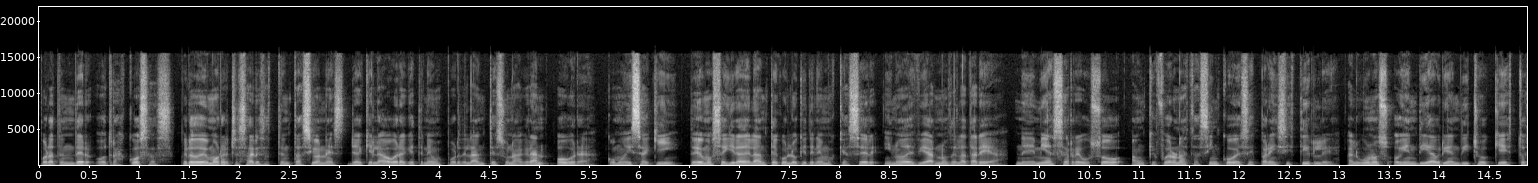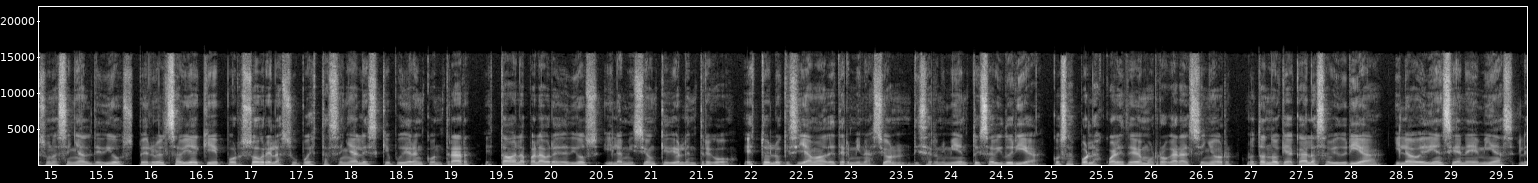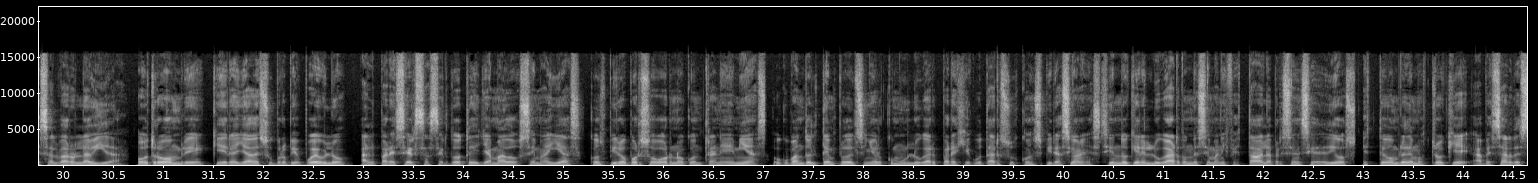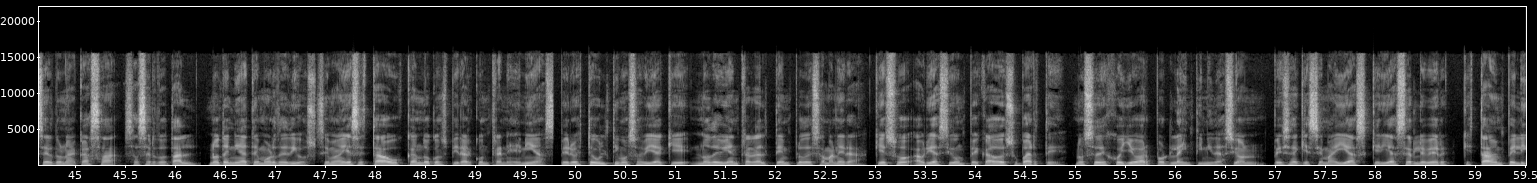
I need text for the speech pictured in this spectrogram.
por atender otras cosas, pero debemos rechazar esas tentaciones, ya que la obra que tenemos por delante es una gran obra, como dice aquí. Debemos seguir adelante con lo que tenemos que hacer y no desviarnos de la tarea. Nehemías se rehusó, aunque fueron hasta cinco veces para insistirle. Algunos hoy en día habrían dicho que esto es una señal de Dios, pero él sabía que por sobre las supuestas señales que pudiera encontrar estaba la palabra de Dios y la misión que Dios le entregó. Esto es lo que se llama determinación, discernimiento y sabiduría, cosas por las cuales debemos rogar al Señor, notando que acá la sabiduría y la obediencia de Nehemías le salvaron la vida. Otro hombre, que era ya de su propio pueblo, al parecer sacerdote llamado Semaías, conspiró por soborno contra Nehemías, ocupando el templo del Señor como un lugar para ejecutar sus conspiraciones, siendo que era el lugar donde se manifestaba la presencia de Dios. Este hombre demostró que, a pesar de ser de una casa sacerdotal, no tenía temor de Dios. Semaías estaba buscando conspirar contra Nehemías, pero este último sabía que no debía entrar al templo de esa manera, que eso habría sido un pecado de su parte. No se dejó llevar por la intimidación, pese a que Semaías quería hacerle ver que estaba en peligro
